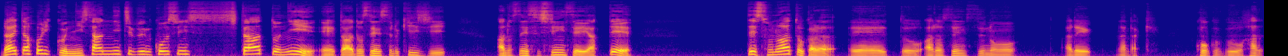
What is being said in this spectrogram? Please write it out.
ライターホリックを2、3日分更新した後に、えっ、ー、と、AdSense の記事、AdSense 申請やって、で、その後から、えっ、と、AdSense の、あれ、なんだっけ、広告を貼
